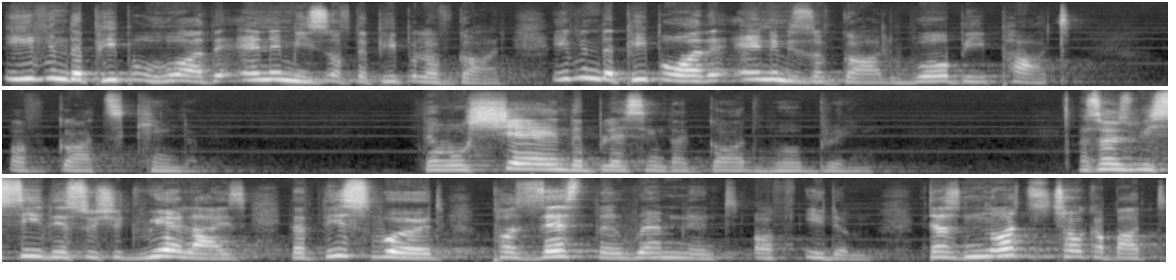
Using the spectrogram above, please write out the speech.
even the people who are the enemies of the people of God, even the people who are the enemies of God, will be part of God's kingdom. They will share in the blessing that God will bring. And so, as we see this, we should realize that this word, possess the remnant of Edom, does not talk about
